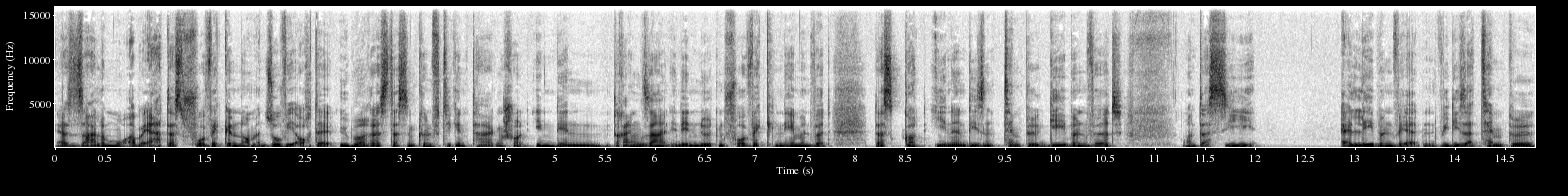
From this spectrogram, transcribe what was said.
erst Salomo. Aber er hat das vorweggenommen, so wie auch der Überrest das in künftigen Tagen schon in den Drangsalen, in den Nöten vorwegnehmen wird, dass Gott ihnen diesen Tempel geben wird und dass sie erleben werden, wie dieser Tempel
